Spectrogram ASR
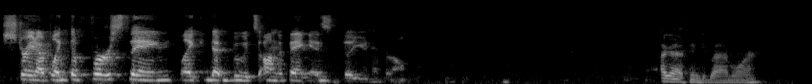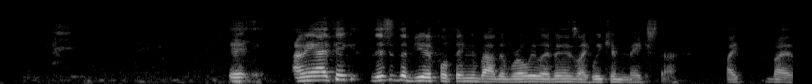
straight up. Like the first thing like that boots on the thing is the unikernel. I gotta think about it more. It, I mean, I think this is the beautiful thing about the world we live in is like we can make stuff, like by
